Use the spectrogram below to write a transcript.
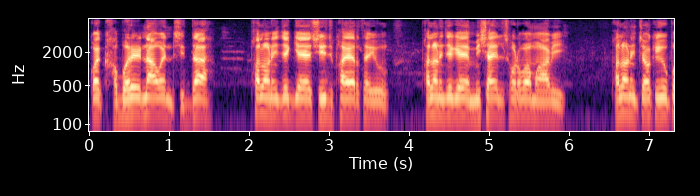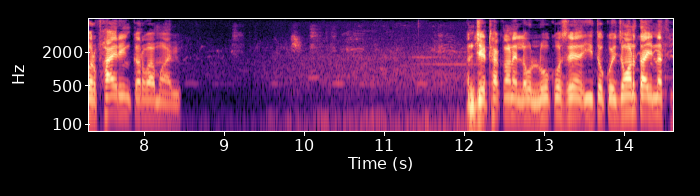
કોઈ ખબર ના હોય ને સીધા ફલાણી જગ્યાએ સીઝ ફાયર થયું. ફલાણી જગ્યાએ મિસાઇલ છોડવામાં આવી. ફલાણી ચોકી ઉપર ફાયરિંગ કરવામાં આવ્યું. અને જે ઠકાણે લોકો છે એ તો કોઈ જાણતાય નથી.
